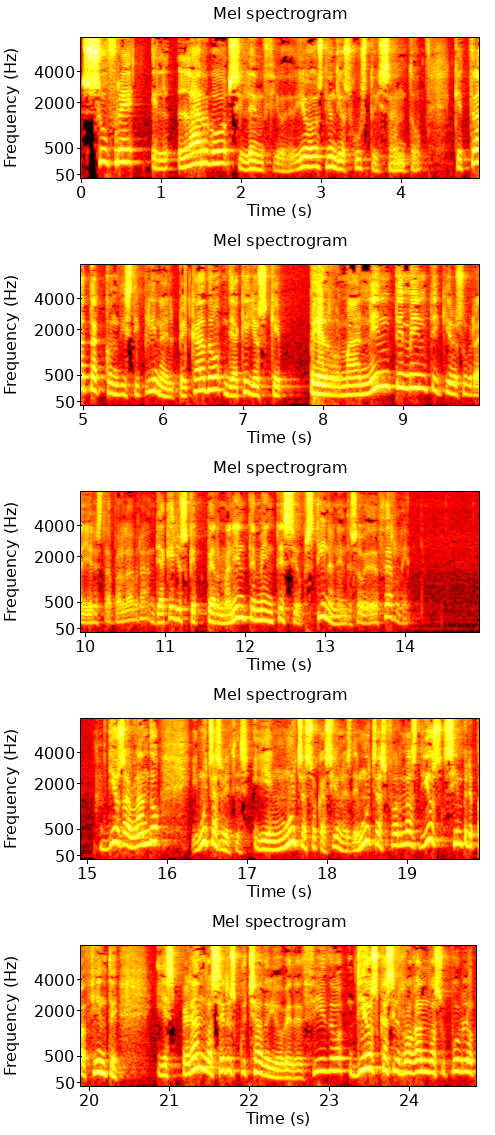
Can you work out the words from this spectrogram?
sufre el largo silencio de Dios, de un Dios justo y santo, que trata con disciplina el pecado de aquellos que permanentemente, y quiero subrayar esta palabra, de aquellos que permanentemente se obstinan en desobedecerle. Dios hablando y muchas veces y en muchas ocasiones, de muchas formas, Dios siempre paciente y esperando a ser escuchado y obedecido, Dios casi rogando a su pueblo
